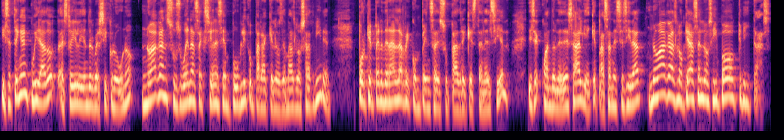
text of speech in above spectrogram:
dice, tengan cuidado, estoy leyendo el versículo 1, no hagan sus buenas acciones en público para que los demás los admiren, porque perderán la recompensa de su Padre que está en el cielo. Dice, cuando le des a alguien que pasa necesidad, no hagas lo que hacen los hipócritas,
